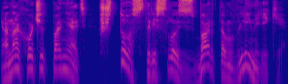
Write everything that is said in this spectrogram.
Она хочет понять, что стряслось с Бартом в Лимерике.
